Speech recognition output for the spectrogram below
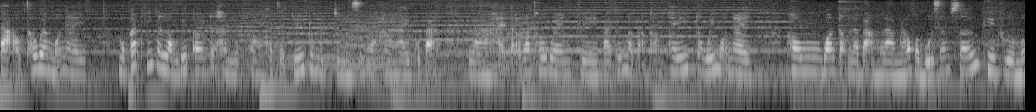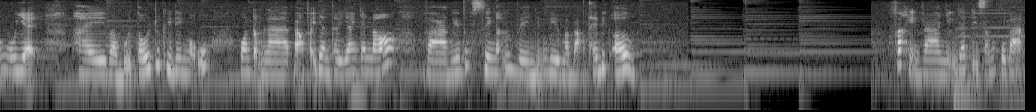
Tạo thói quen mỗi ngày. Một cách khiến cho lòng biết ơn trở thành một phần không thể thiếu trong lịch trình sinh hoạt hàng ngày của bạn là hãy tạo ra thói quen về ba thứ mà bạn cảm thấy trong quý mỗi ngày. Không quan trọng là bạn làm nó vào buổi sáng sớm khi vừa mới ngủ dậy hay vào buổi tối trước khi đi ngủ. Quan trọng là bạn phải dành thời gian cho nó và nghiêm túc suy ngẫm về những điều mà bạn thấy biết ơn. Phát hiện ra những giá trị sống của bạn.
